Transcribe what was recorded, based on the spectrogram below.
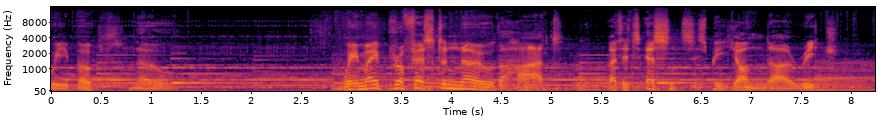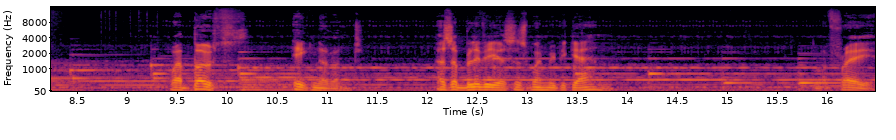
we both know. We may profess to know the heart, but its essence is beyond our reach. We're both ignorant, as oblivious as when we began. I'm afraid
